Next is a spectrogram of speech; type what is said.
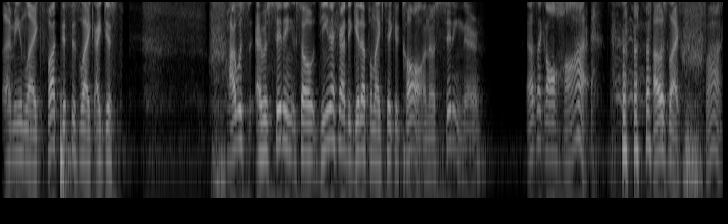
I mean, like, fuck, this is like I just. I was I was sitting, so DMAC had to get up and like take a call, and I was sitting there. I was like all hot. I was like, fuck.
